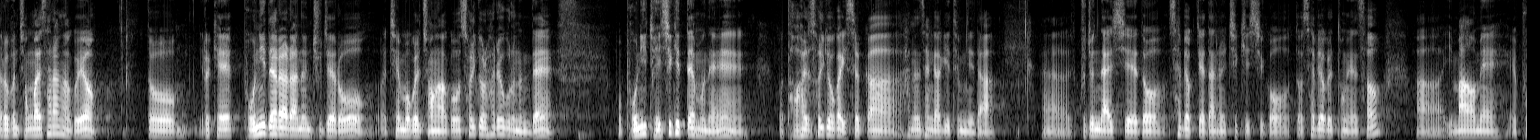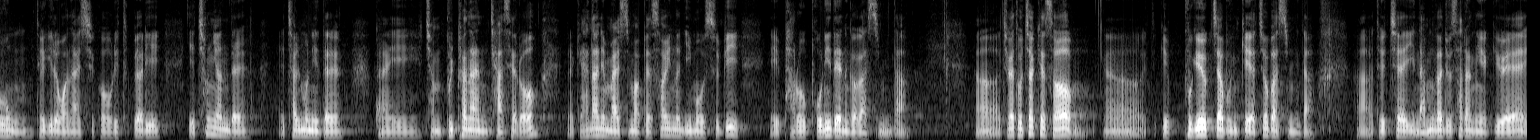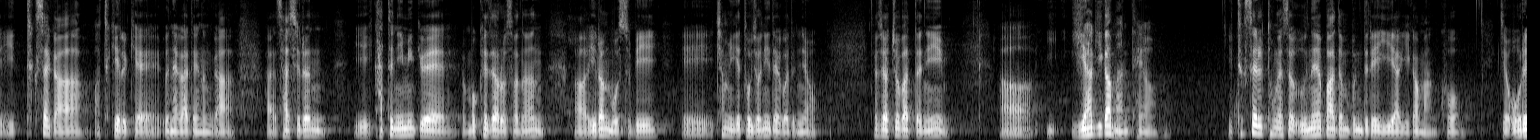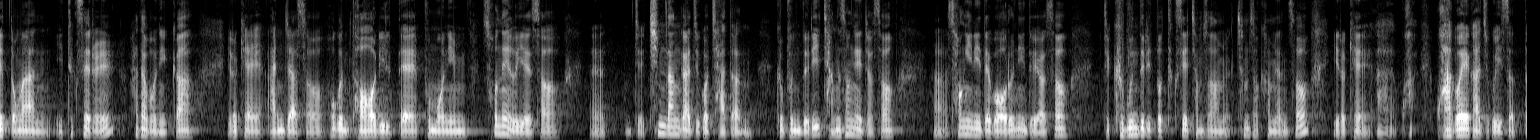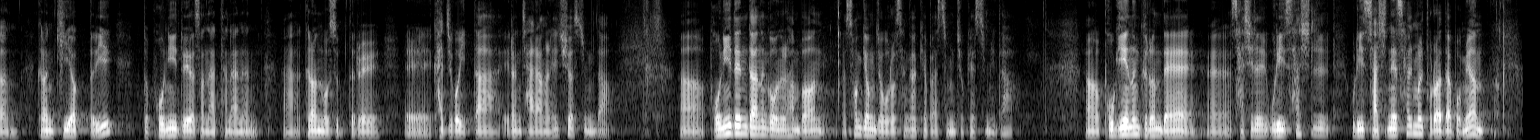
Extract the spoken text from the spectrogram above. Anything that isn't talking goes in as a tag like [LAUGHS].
여러분 정말 사랑하고요. 또 이렇게 본이 되라라는 주제로 제목을 정하고 설교를 하려고 그러는데 뭐 본이 되시기 때문에 뭐 더할 설교가 있을까 하는 생각이 듭니다. 아, 굳은 날씨에도 새벽 재단을 지키시고 또 새벽을 통해서 아, 이 마음의 부흥 되기를 원하시고 우리 특별히 이 청년들, 젊은이들 아, 참 불편한 자세로 이렇게 하나님 말씀 앞에 서 있는 이 모습이 바로 본이 되는 것 같습니다. 어, 제가 도착해서 어, 부교육자분께 여쭤봤습니다. 아, 도대체 이 남가주 사랑의 교회 이 특세가 어떻게 이렇게 은혜가 되는가? 아, 사실은 이 같은 이민교회 목회자로서는 어, 이런 모습이 참 이게 도전이 되거든요. 그래서 여쭤봤더니 어, 이, 이야기가 많대요. 이 특세를 통해서 은혜 받은 분들의 이야기가 많고 이제 오랫동안 이 특세를 하다 보니까 이렇게 앉아서 혹은 더 어릴 때 부모님 손에 의해서 이제 침낭 가지고 자던 그분들이 장성해져서 아, 성인이 되고 어른이 되어서 이제 그분들이 또 특세에 참석하면서 이렇게 아, 과거에 가지고 있었던 그런 기억들이 또 본이 되어서 나타나는 아, 그런 모습들을 가지고 있다 이런 자랑을 해주셨습니다. 본이 된다는 거 오늘 한번 성경적으로 생각해 봤으면 좋겠습니다. 어, 보기에는 그런데 사실 우리 사실 우리 자신의 삶을 돌아다 보면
